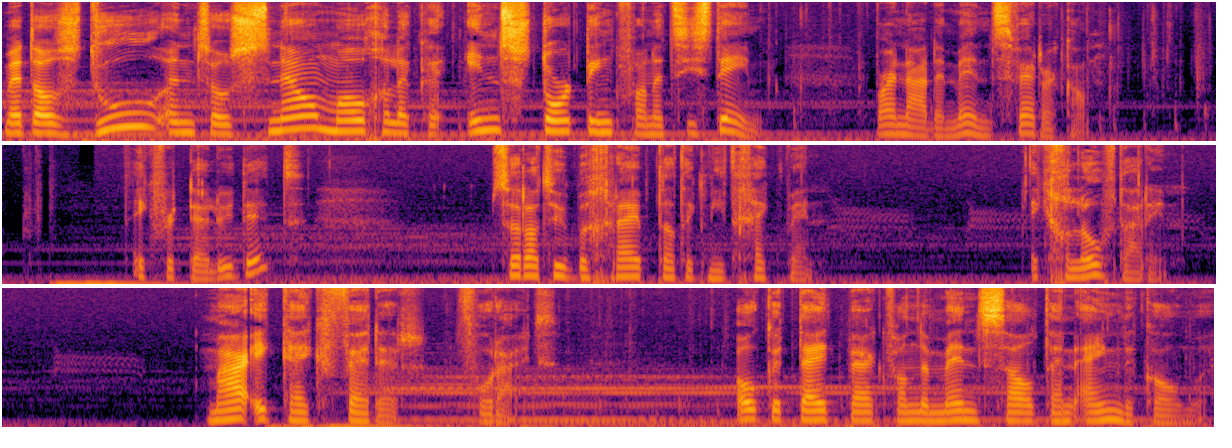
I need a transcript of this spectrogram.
met als doel een zo snel mogelijke instorting van het systeem, waarna de mens verder kan. Ik vertel u dit, zodat u begrijpt dat ik niet gek ben. Ik geloof daarin. Maar ik kijk verder vooruit. Ook het tijdperk van de mens zal ten einde komen.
